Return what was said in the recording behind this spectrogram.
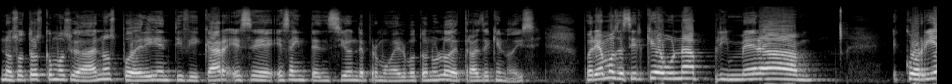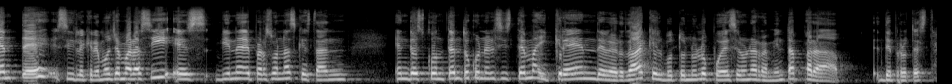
nosotros como ciudadanos poder identificar ese, esa intención de promover el voto nulo detrás de quien lo dice. Podríamos decir que una primera corriente, si le queremos llamar así, es, viene de personas que están en descontento con el sistema y creen de verdad que el voto nulo puede ser una herramienta para, de protesta.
